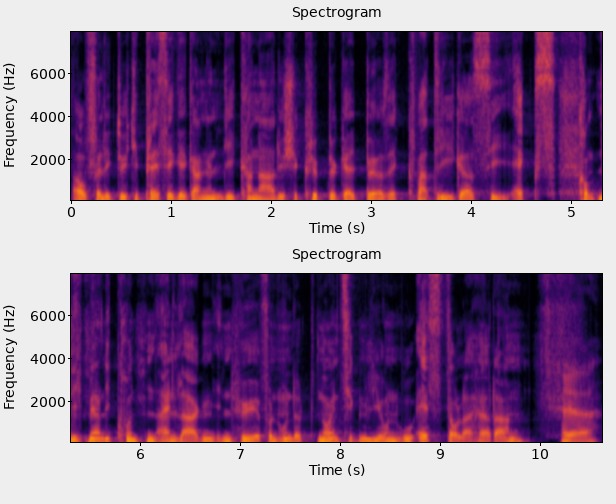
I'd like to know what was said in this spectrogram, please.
auffällig durch die Presse gegangen, die kanadische Kryptogeldbörse Quadriga CX kommt nicht mehr an die Kundeneinlagen in Höhe von 190 Millionen US-Dollar heran. Ja.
